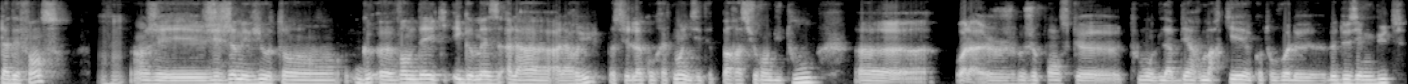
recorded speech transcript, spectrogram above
la défense, Mhm. hein, j'ai jamais vu autant euh, Van Dijk et Gomez à la, à la rue, parce que là concrètement, ils n'étaient pas rassurants du tout. Euh, voilà, je, je pense que tout le monde l'a bien remarqué quand on voit le, le deuxième but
